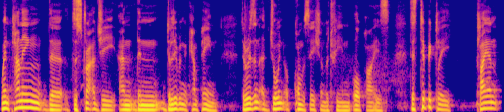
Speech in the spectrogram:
when planning the the strategy and then delivering a campaign there isn't a joint up conversation between all parties. There's typically client,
